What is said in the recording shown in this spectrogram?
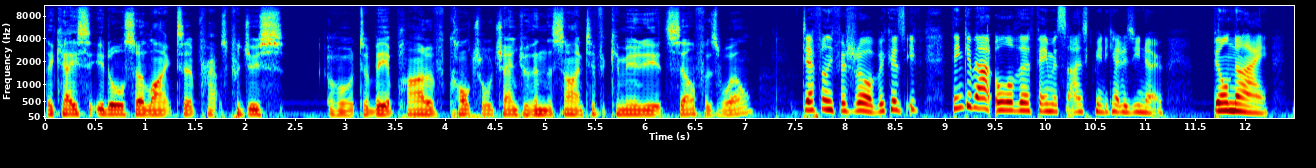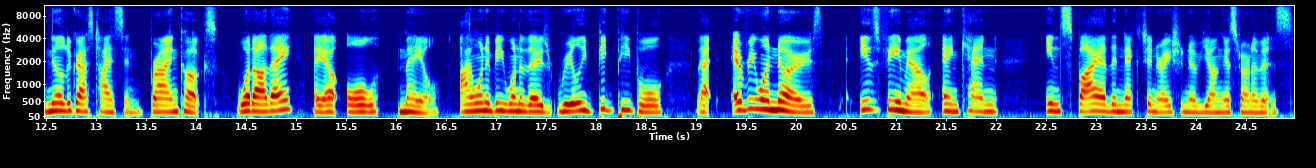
the case that you'd also like to perhaps produce or to be a part of cultural change within the scientific community itself as well? Definitely for sure. Because if think about all of the famous science communicators you know, Bill Nye, Neil deGrasse Tyson, Brian Cox, what are they? They are all male. I want to be one of those really big people that everyone knows is female and can inspire the next generation of young astronomers,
